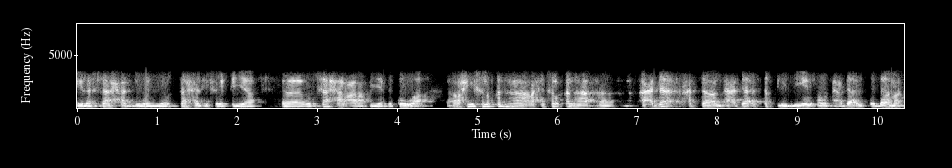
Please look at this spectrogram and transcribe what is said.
إلى الساحة الدولية والساحة الإفريقية آه، والساحة العربية بقوة راح يخلق لها راح يخلق لها آه، أعداء حتى الأعداء التقليديين أو الأعداء القدامى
